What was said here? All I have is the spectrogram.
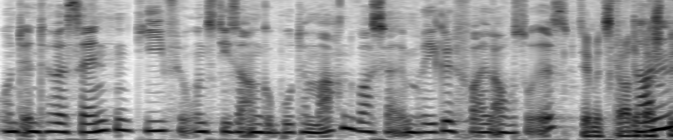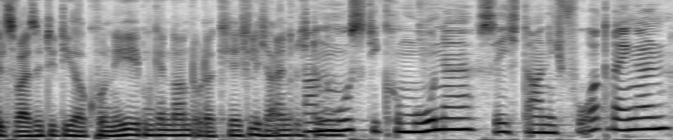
und Interessenten, die für uns diese Angebote machen, was ja im Regelfall auch so ist. Sie haben jetzt gerade dann, beispielsweise die Diakonie eben genannt oder kirchliche Einrichtungen. Dann muss die Kommune sich da nicht vordrängeln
